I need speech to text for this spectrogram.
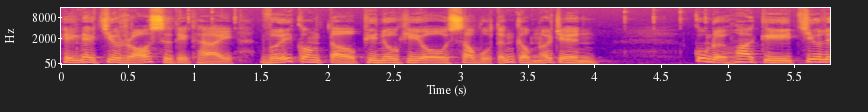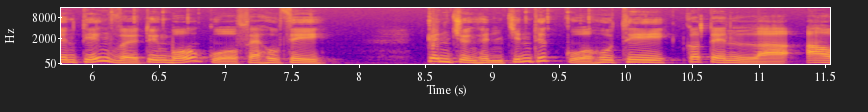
Hiện nay chưa rõ sự thiệt hại với con tàu Pinocchio sau vụ tấn công nói trên. Quân đội Hoa Kỳ chưa lên tiếng về tuyên bố của phe Houthi. Kênh truyền hình chính thức của Houthi có tên là Al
